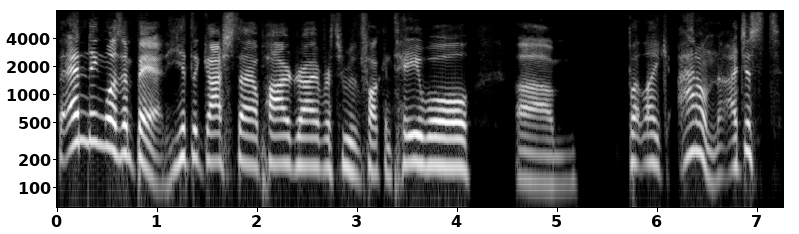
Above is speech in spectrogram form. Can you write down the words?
the ending wasn't bad. He hit the Gotch style power driver through the fucking table. Um but like I don't know. I just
